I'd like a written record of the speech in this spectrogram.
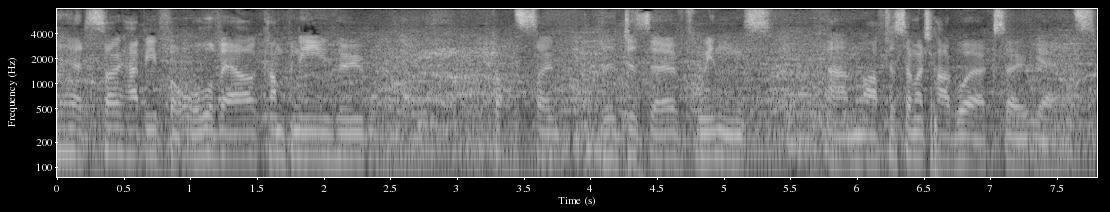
yeah, so happy for all of our company who got so the deserved wins um, after so much hard work. So yeah, it's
